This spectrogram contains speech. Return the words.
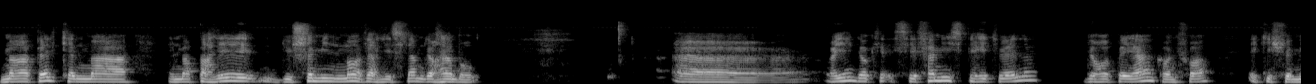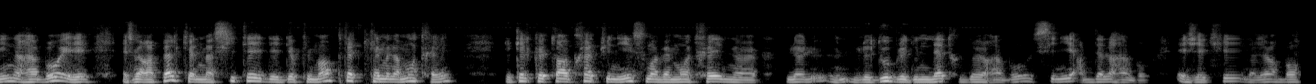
je me rappelle qu'elle m'a elle m'a parlé du cheminement vers l'islam de Rimbaud. Euh, vous voyez, donc ces familles spirituelles d'Européens, encore une fois, et qui cheminent à Rimbaud. Et, je me rappelle qu'elle m'a cité des documents, peut-être qu'elle me l'a montré. Et quelques temps après, à Tunis, on m'avait montré le, double d'une lettre de Rimbaud, signée Abdel Rimbaud. Et j'ai écrit d'ailleurs bon,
